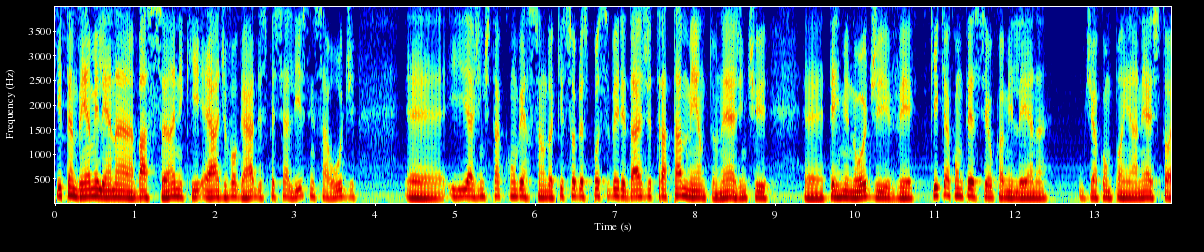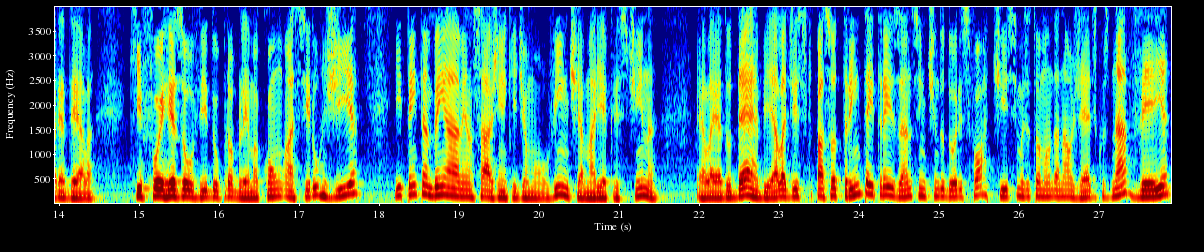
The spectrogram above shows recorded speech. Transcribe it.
e também a Milena Bassani, que é advogada especialista em saúde. É, e a gente está conversando aqui sobre as possibilidades de tratamento, né? A gente é, terminou de ver o que, que aconteceu com a Milena, de acompanhar né, a história dela, que foi resolvido o problema com a cirurgia. E tem também a mensagem aqui de uma ouvinte, a Maria Cristina, ela é do Derby, ela disse que passou 33 anos sentindo dores fortíssimas e tomando analgésicos na veia,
